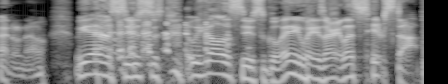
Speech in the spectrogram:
I don't know. We could have a Seuss. we call it a Seussical. Anyways, all right, let's hit stop.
